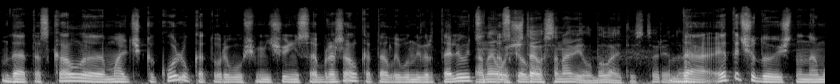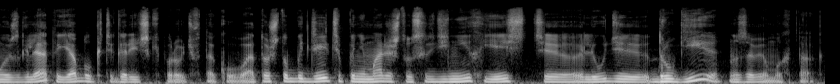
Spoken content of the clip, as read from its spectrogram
Да, таскал мальчика Колю, который, в общем, ничего не соображал, катал его на вертолете. Она его, таскал- считаю, усыновила. Была эта история, да. Да. это чудовищно, на мой взгляд, и я был категорически против такого. А то, чтобы дети понимали, что среди них есть э, люди другие, назовем их так,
